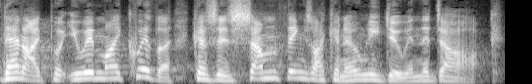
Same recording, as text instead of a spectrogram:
then I put you in my quiver because there's some things I can only do in the dark.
